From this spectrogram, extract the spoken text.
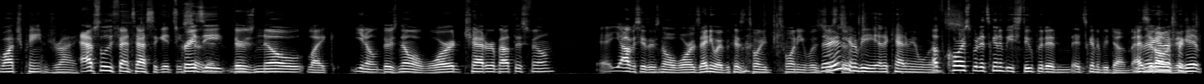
watch paint dry. Absolutely fantastic. It's He's crazy. good. there's no like you know, there's no award chatter about this film. Uh, yeah, obviously there's no awards anyway because 2020 was There just is a- going to be an Academy Award. of course, but it's gonna be stupid and it's gonna be dumb and as they're it going to always is. forget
